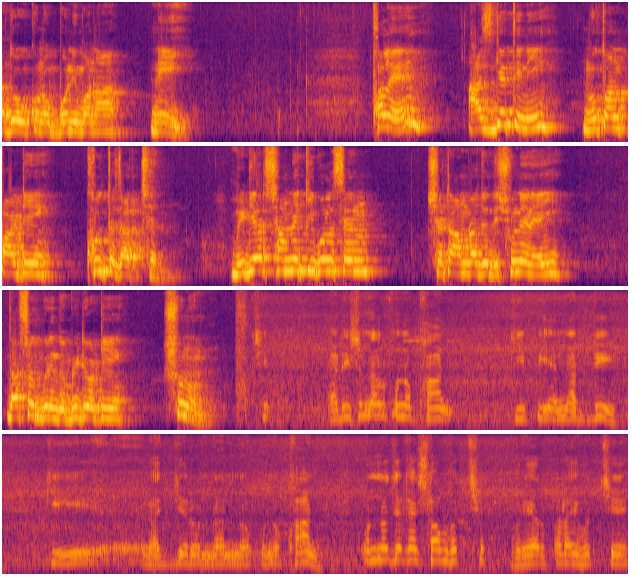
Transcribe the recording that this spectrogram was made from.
আদৌ কোনো বনিবনা নেই। ফলে আজকে তিনি নূতন পার্টি খুলতে যাচ্ছেন। মিডিয়ার সামনে কি বলেছেন সেটা আমরা যদি শুনে নেই, দর্শকবৃন্দ, ভিডিওটি শুনুন। অ্যাডিশনাল কোনো ফান্ড কি পিএনআরডি কি রাজ্যের অন্যান্য কোনো ফান্ড অন্য জায়গায় সব হচ্ছে। হরিয়ারপাড়ায় হচ্ছে,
